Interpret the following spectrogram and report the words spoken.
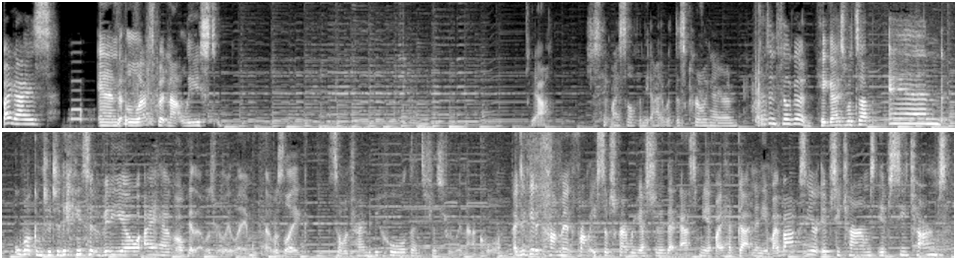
Bye guys. And last but not least, yeah, just hit myself in the eye with this curling iron. That didn't feel good. Hey guys, what's up? And welcome to today's video. I have, okay, that was really lame. That was like someone trying to be cool. That's just really not cool. I did get a comment from a subscriber yesterday that asked me if I had gotten any of my Boxy or Ipsy charms. Ipsy charms?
